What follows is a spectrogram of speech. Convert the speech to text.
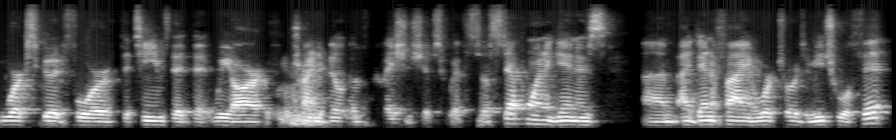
works good for the teams that, that we are trying to build those relationships with. So step one again is um, identify and work towards a mutual fit.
